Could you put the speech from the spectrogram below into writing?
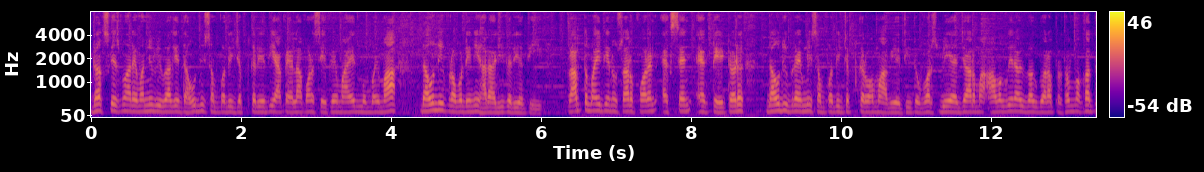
ડ્રગ્સ કેસમાં રેવન્યુ વિભાગે દાઉદની સંપત્તિ જપ્ત કરી હતી. આ પહેલાં પણ સેફે માહિદ મુંબઈમાં દાઉદની પ્રોપર્ટીની હરાજી કરી હતી. પ્રાપ્ત માહિતી અનુસાર ફોરેન એક્સચેન્જ એક્ટ હેઠળ દાઉદ ઇબ્રાહીમની સંપત્તિ જપ્ત કરવામાં આવી હતી. તો વર્ષ બે હજારમાં આવકવેરા વિભાગ દ્વારા પ્રથમ વખત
